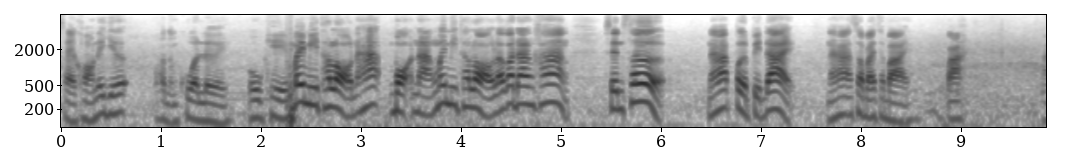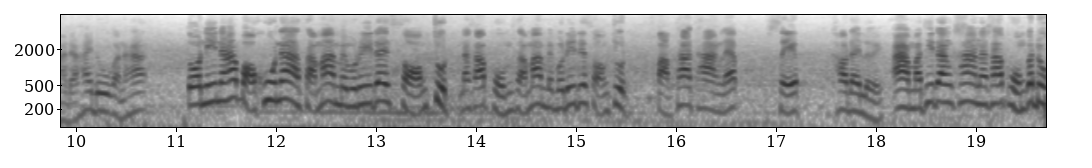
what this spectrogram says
ใส่ของได้เยอะพอสมควรเลยโอเค ไม่มีถลอกนะฮะเบาะหนังไม่มีถลอกแล้วก็ด้านข้างเซ็นเซอร์นะฮะเปิดปิดได้นะฮะสบายๆไปอะเดี๋ยวให้ดูก่อนนะฮะตัวนี้นะฮะเบาะคู่หน้าสามารถเมมโมรีได้ 2 จุดนะครับผมสามารถเมมโมรีได้ 2 จุด ปรับท่าทางและเซฟเข้าได้เลยอะมาที่ด้านข้างนะครับผมก็ดู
